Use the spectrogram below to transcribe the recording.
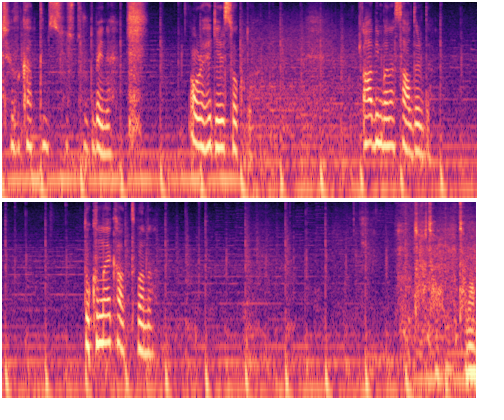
Çığlık attım, susturdu beni. Oraya geri soktu. Abim bana saldırdı. Dokunmaya kalktı bana. Tamam tamam tamam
